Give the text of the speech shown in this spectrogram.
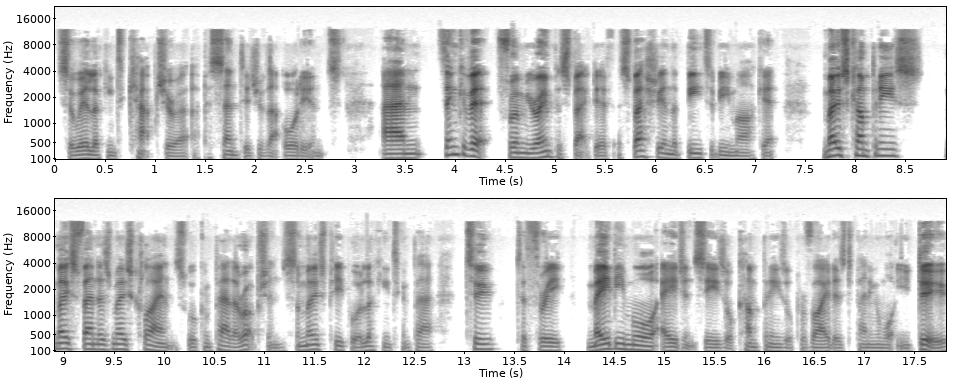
So we're looking to capture a, a percentage of that audience. And think of it from your own perspective, especially in the B2B market. Most companies, most vendors, most clients will compare their options. So most people are looking to compare two to three, maybe more agencies or companies or providers, depending on what you do,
